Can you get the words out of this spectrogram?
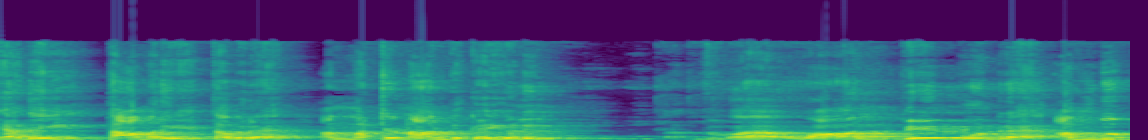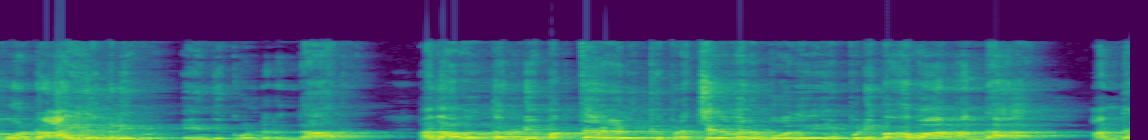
கதை தாமரையை தவிர அந்த மற்ற நான்கு கைகளில் வால் வாள் வேல் போன்ற அம்பு போன்ற ஆயுதங்களையும் ஏந்தி கொண்டிருந்தார். அதாவது தன்னுடைய பக்தர்களுக்கு பிரச்சனை வரும்போது எப்படி பகவான் அந்த அந்த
